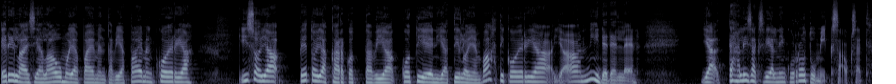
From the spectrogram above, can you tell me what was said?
erilaisia laumoja paimentavia paimenkoiria, isoja petoja karkottavia kotien ja tilojen vahtikoiria ja niin edelleen. Ja tähän lisäksi vielä niin kuin rotumiksaukset.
